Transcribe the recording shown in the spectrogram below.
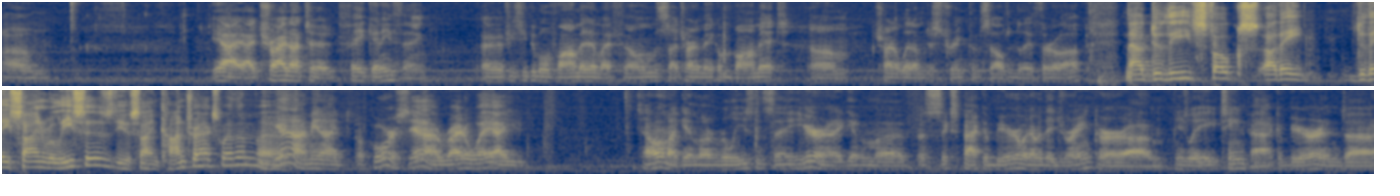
Um, yeah, I, I try not to fake anything. Uh, if you see people vomit in my films, I try to make them vomit. Um, try to let them just drink themselves until they throw up. Now, do these folks are they? Do they sign releases? Do you sign contracts with them? Uh, Yeah, I mean, I of course, yeah. Right away, I tell them I give them a release and say here, and I give them a, a six pack of beer, whatever they drink, or um, usually eighteen pack of beer, and uh,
